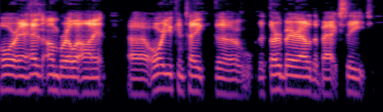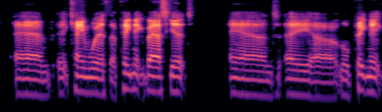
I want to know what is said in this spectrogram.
or and it has an umbrella on it, uh, or you can take the the third bear out of the back seat, and it came with a picnic basket and a uh, little picnic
